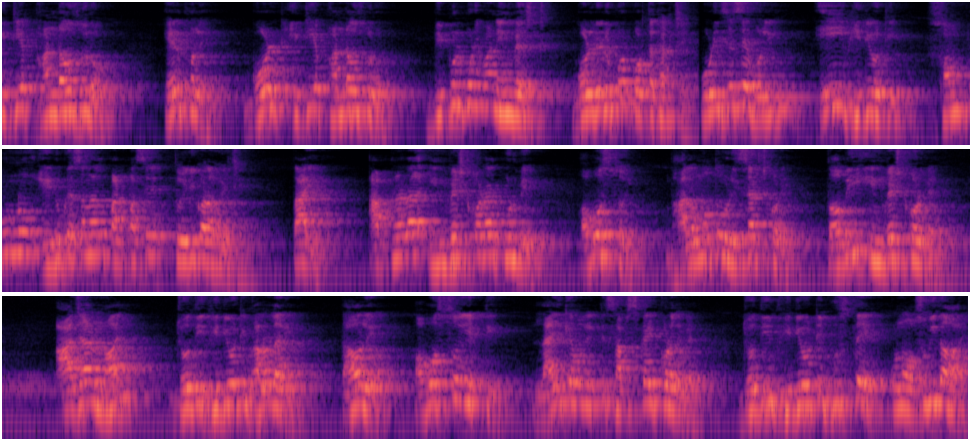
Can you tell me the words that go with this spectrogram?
ইটিএফ ফান্ড হাউসগুলো এর ফলে গোল্ড ইটিএফ ফান্ড হাউসগুলো বিপুল পরিমাণ ইনভেস্ট গোল্ডের উপর করতে থাকছে। পরিশেষে বলি, এই ভিডিওটি সম্পূর্ণ এডুকেশনাল পারপাসে তৈরি করা হয়েছে। তাই আপনারা ইনভেস্ট করার পূর্বে অবশ্যই ভালো মতো রিসার্চ করে তবেই ইনভেস্ট করবেন। আজ আর নয়, যদি ভিডিওটি ভালো লাগে, তাহলে অবশ্যই একটি লাইক এবং একটি সাবস্ক্রাইব করে দেবেন। যদি ভিডিওটি বুঝতে কোনো অসুবিধা হয়,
